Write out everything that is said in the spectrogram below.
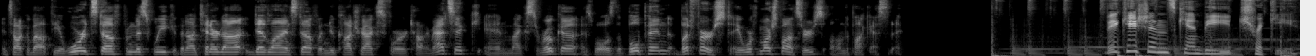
and talk about the award stuff from this week, the non-tender deadline stuff with new contracts for Tyler Matzek and Mike Soroka, as well as the bullpen. But first, a word from our sponsors on the podcast today. Vacations can be tricky.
